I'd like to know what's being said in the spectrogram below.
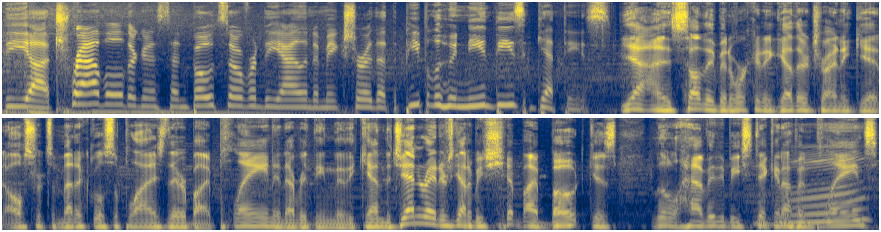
the uh, travel. They're going to send boats over to the island to make sure that the people who need these get these. Yeah, I saw they've been working together trying to get all sorts of medical supplies there by plane and everything that they can. The generator's got to be shipped by boat because a little heavy to be sticking up in planes,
